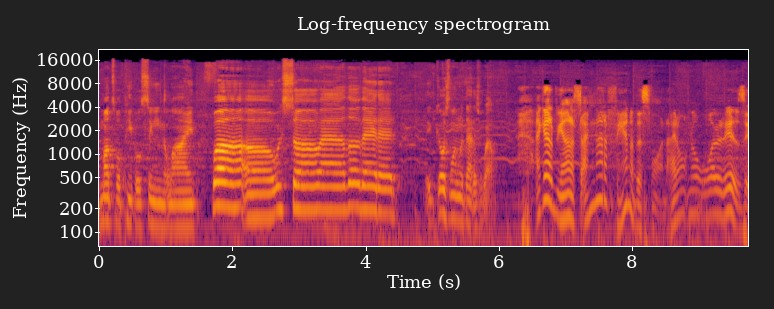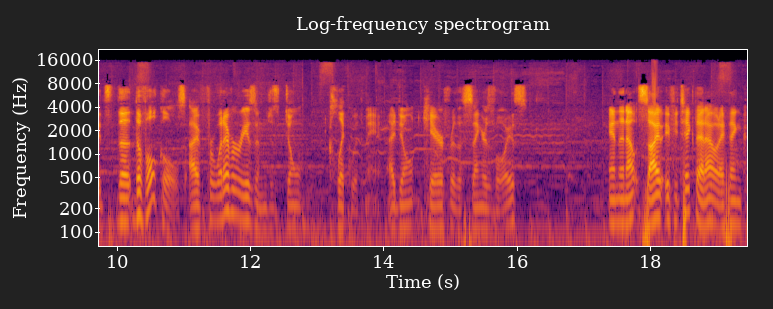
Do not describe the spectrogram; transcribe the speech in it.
multiple people singing the line, Whoa, we're so elevated. It goes along with that as well. I gotta be honest, I'm not a fan of this one. I don't know what it is. It's the the vocals. I for whatever reason just don't click with me. I don't care for the singer's voice. And then outside, if you take that out, I think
